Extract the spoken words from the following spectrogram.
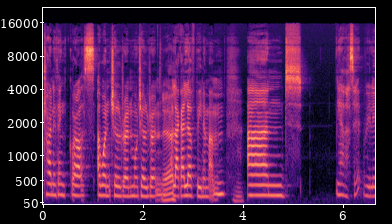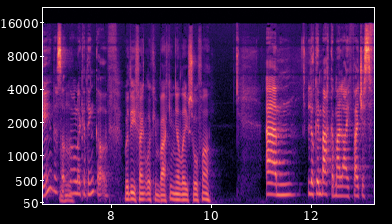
trying to think where else. I want children, more children. Yeah. Like I love being a mum, Mm-hmm. and yeah, that's it. Really, that's Mm-hmm. all I can think of. What do you think looking back in your life so far? um, looking back at my life, I just,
